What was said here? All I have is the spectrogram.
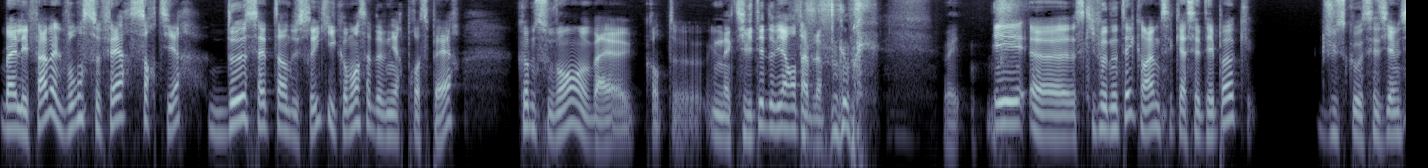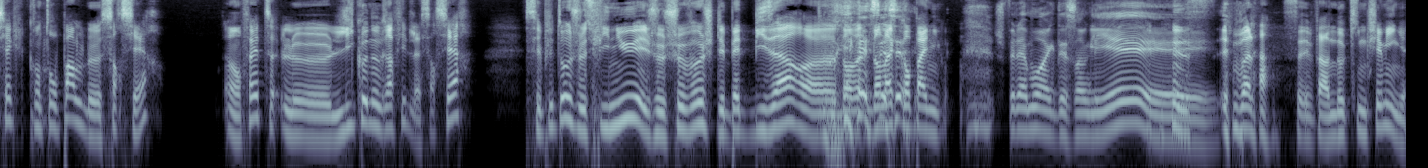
bah, les femmes, elles vont se faire sortir de cette industrie qui commence à devenir prospère, comme souvent bah, quand euh, une activité devient rentable. Oui. Et euh, ce qu'il faut noter quand même, c'est qu'à cette époque, jusqu'au XVIe siècle, quand on parle de sorcière, en fait, le l'iconographie de la sorcière, c'est plutôt je suis nu et je chevauche des bêtes bizarres euh, dans, la- dans la campagne. Je fais l'amour avec des sangliers et... voilà, c'est enfin no king shaming.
